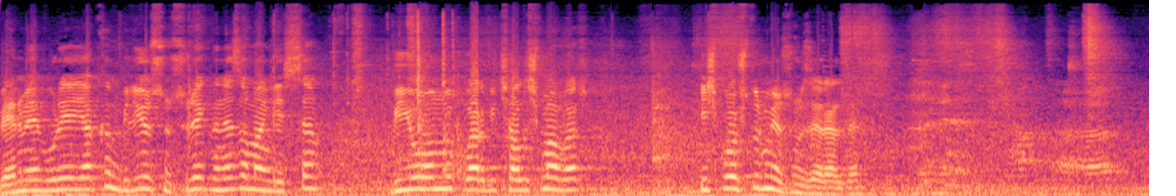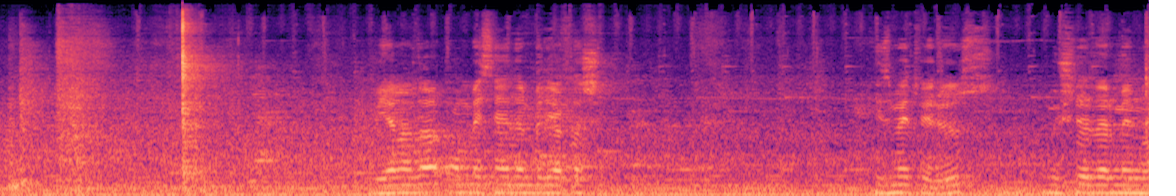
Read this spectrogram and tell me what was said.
Benim ev buraya yakın biliyorsun. Sürekli ne zaman geçsem bir yoğunluk var, bir çalışma var. Hiç boş durmuyorsunuz herhalde. Viyana'da 15 seneden beri yaklaşık hizmet veriyoruz. Müşteriler memnun.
